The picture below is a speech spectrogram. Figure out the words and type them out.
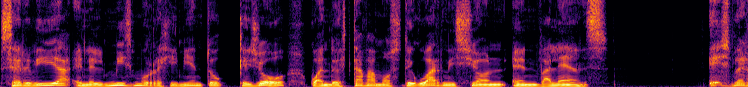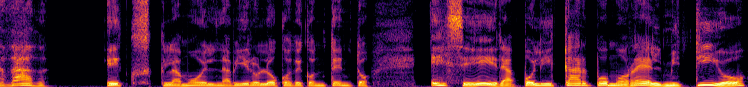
servía en el mismo regimiento que yo cuando estábamos de guarnición en Valence. Es verdad, exclamó el naviero loco de contento. Ese era Policarpo Morel, mi tío,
